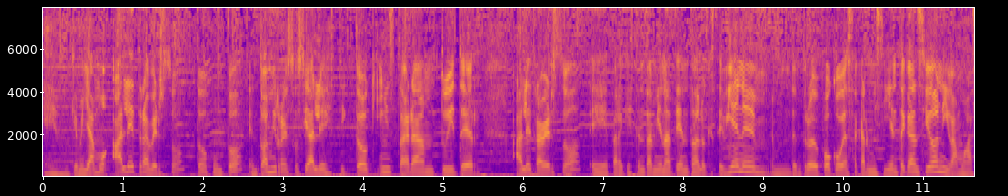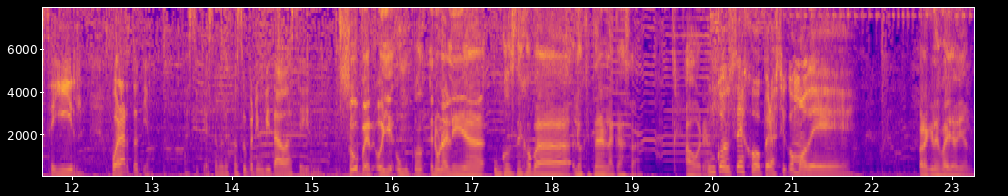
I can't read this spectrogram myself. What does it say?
em, que me llamo Ale Traverso, todo junto, en todas mis redes sociales, TikTok, Instagram, Twitter. Ale Traverso, eh, para que estén también atentos a lo que se viene. Dentro de poco voy a sacar mi siguiente canción y vamos a seguir por harto tiempo. Así que se los dejo súper invitado a seguirme. Súper. Oye, en una línea, un consejo para los que están en la casa ahora. Un consejo, pero así como de... Para que les vaya bien.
